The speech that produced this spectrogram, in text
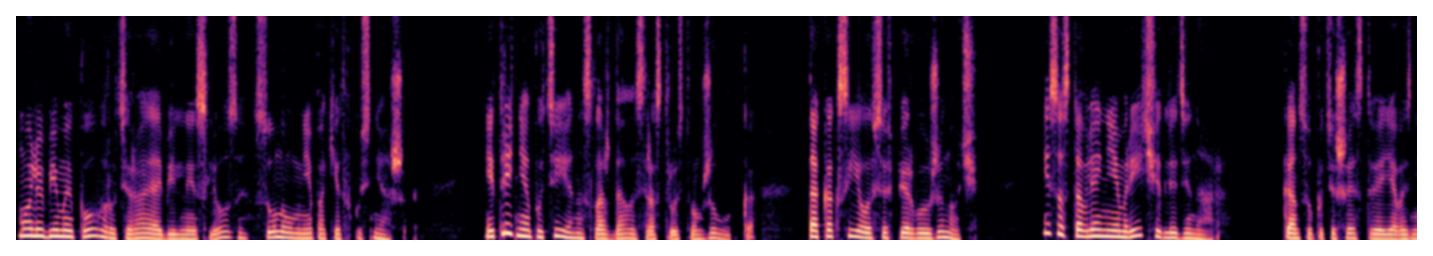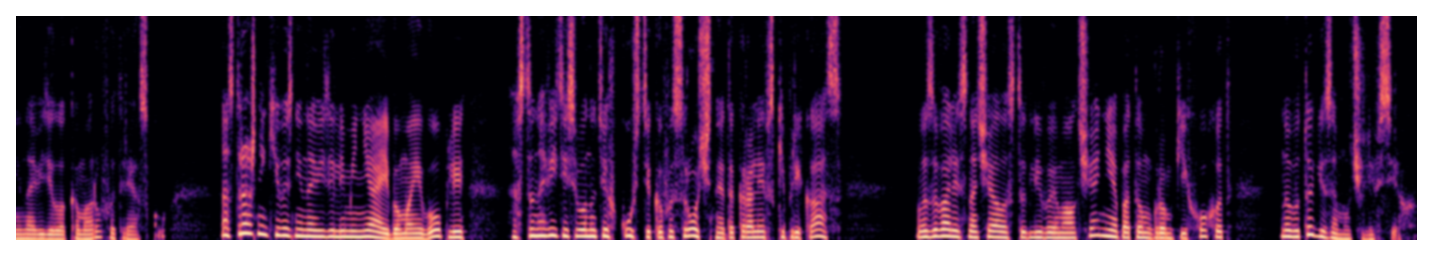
Мой любимый повар, утирая обильные слезы, сунул мне пакет вкусняшек. И три дня пути я наслаждалась расстройством желудка, так как съела все в первую же ночь, и составлением речи для Динара. К концу путешествия я возненавидела комаров и тряску. А стражники возненавидели меня, ибо мои вопли «Остановитесь вон у тех кустиков и срочно, это королевский приказ!» вызывали сначала стыдливое молчание, а потом громкий хохот, но в итоге замучили всех.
